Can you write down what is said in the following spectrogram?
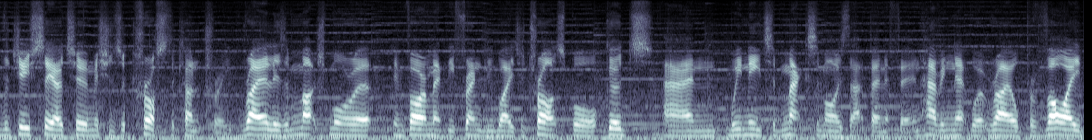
reduce CO2 emissions across the country. Rail is a much more uh, environmentally friendly way to transport goods and we need to maximise that benefit and having Network Rail provide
